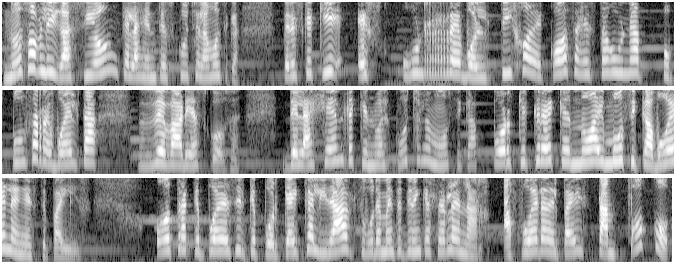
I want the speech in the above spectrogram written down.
no es obligación que la gente escuche la música, pero es que aquí es un revoltijo de cosas, esto es una pupusa revuelta de varias cosas. De la gente que no escucha la música porque cree que no hay música buena en este país otra que puede decir que porque hay calidad, seguramente tienen que hacerla en la, afuera del país. Tampoco.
